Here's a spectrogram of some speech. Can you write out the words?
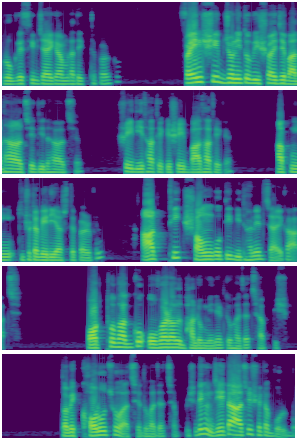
প্রোগ্রেসিভ জায়গা আমরা দেখতে পারব। ফ্রেন্ডশিপ জনিত বিষয়ে যে বাধা আছে, দ্বিধা আছে, সেই দ্বিধা থেকে, সেই বাধা থেকে আপনি কিছুটা বেরিয়ে আসতে পারবেন। আর্থিক সঙ্গতি বিধানের জায়গা আছে। অর্থভাগ্য ওভারঅল ভালো মিনের দু হাজার ছাব্বিশে। তবে খরচও আছে দু হাজার ছাব্বিশে। দেখুন, যেটা আছে সেটা বলব।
